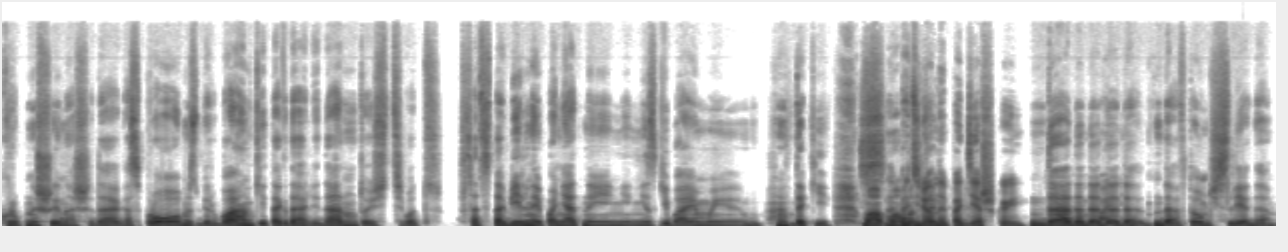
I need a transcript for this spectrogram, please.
крупныши наши, да, Газпром, Сбербанк и так далее, да, ну, то есть вот стабильные, понятные, несгибаемые такие С определенной поддержкой. Да, да, да, да, да, да, в том числе, да.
